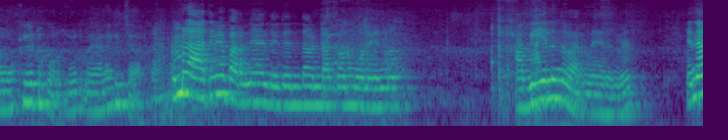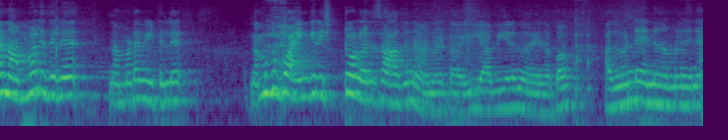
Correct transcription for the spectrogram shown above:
നോക്കിയിട്ട് കുറച്ചുകൂടി വേണമെങ്കിൽ ചേർക്കാം. നമ്മൾ ആദ്യമേ പറഞ്ഞായിരുന്നു ഇത് എന്താ ഉണ്ടാക്കാൻ പോണേന്ന്. അവിയലെന്ന് പറഞ്ഞായിരുന്നു. എന്നാൽ നമ്മളിതിന് നമ്മുടെ വീട്ടിൽ നമുക്ക് ഭയങ്കര ഇഷ്ടമുള്ള ഒരു സാധനമാണ് കേട്ടോ ഈ അവിയൽ എന്ന് പറയുന്നത്. അപ്പം അതുകൊണ്ട് തന്നെ നമ്മൾ ഇതിനെ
